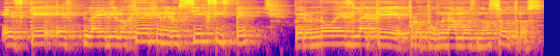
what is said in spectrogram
es que la ideología de género sí existe, pero no es la que propugnamos nosotros.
